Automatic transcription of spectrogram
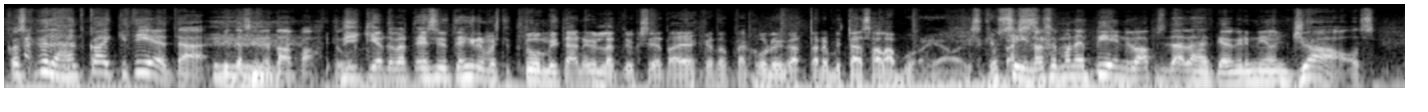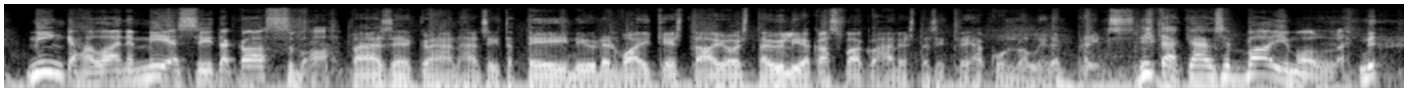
Koska kyllähän nyt kaikki tietää, mitä siinä tapahtuu. Niin kieltämättä ei siinä nyt hirveästi tuu mitään yllätyksiä tai ehkä tota kuningattaren mitään salamurhia on iskemässä. siinä on semmonen pieni lapsi tällä hetkellä, jonka nimi on Charles. Minkälainen mies siitä kasvaa? Pääseeköhän hän siitä teiniyden vaikeista ajoista yli ja kasvaako hänestä sitten ihan kunnollinen prinssi? Mitä käy sen vaimolle?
